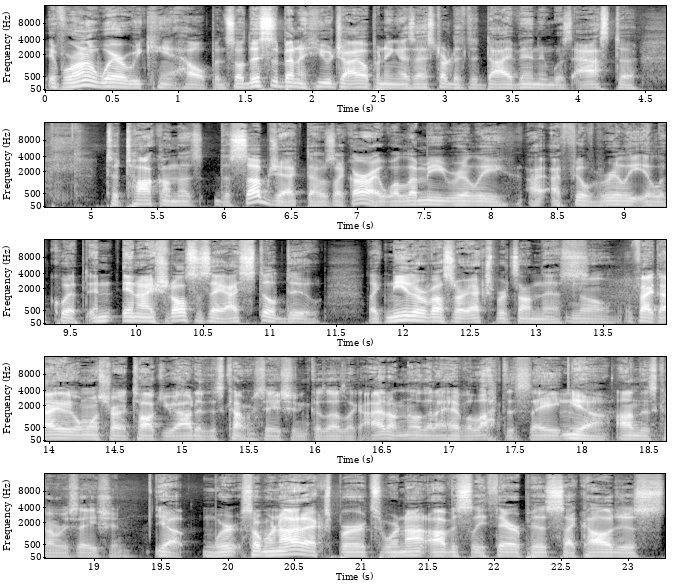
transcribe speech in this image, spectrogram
if we're unaware, we can't help. And so this has been a huge eye opening as I started to dive in and was asked to to talk on the the subject. I was like, all right, well, let me really. I, I feel really ill equipped, and and I should also say I still do. Like neither of us are experts on this. No, in fact, I almost tried to talk you out of this conversation because I was like, I don't know that I have a lot to say Yeah. on this conversation. Yeah, we're so we're not experts. We're not obviously therapists, psychologists,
